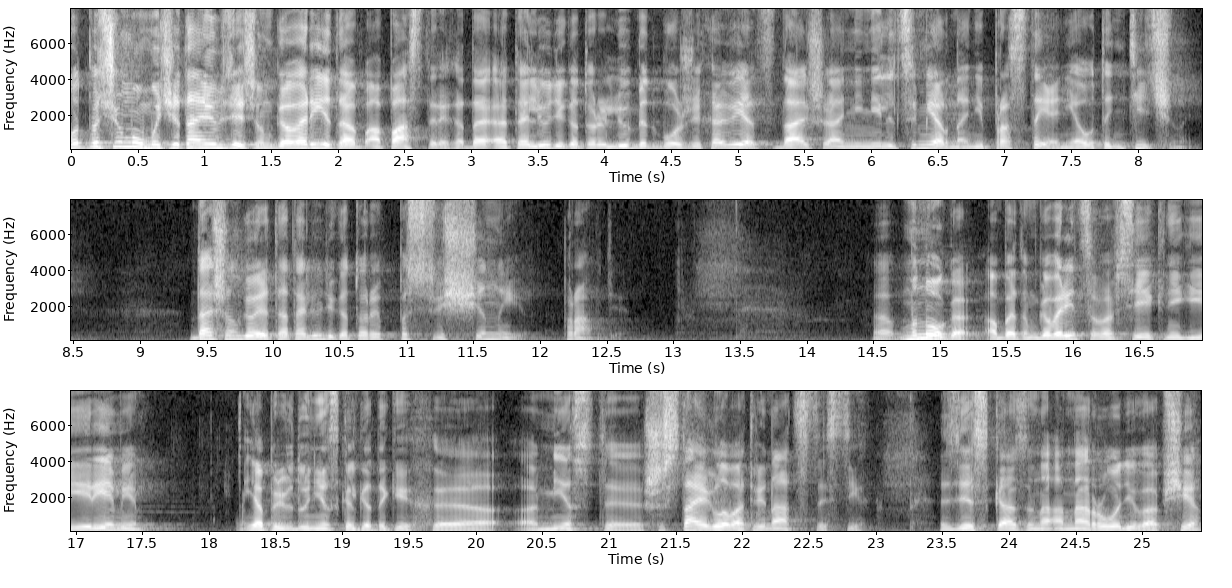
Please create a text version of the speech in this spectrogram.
Вот почему мы читаем здесь, он говорит о, о пастырях, это, это люди, которые любят Божьих овец. Дальше они не лицемерны, они простые, они аутентичны. Дальше он говорит, это люди, которые посвящены правде. Э, много об этом говорится во всей книге Иеремии. Я приведу несколько таких э, мест. Шестая глава, 13 стих. Здесь сказано о народе вообще.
